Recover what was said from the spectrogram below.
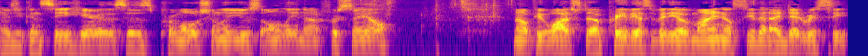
As you can see here, this is promotional use only, not for sale. Now, if you watched a previous video of mine, you'll see that I did receive,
